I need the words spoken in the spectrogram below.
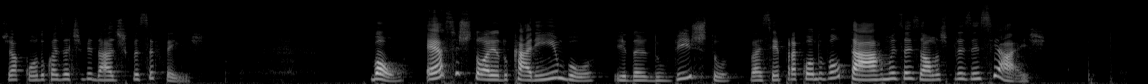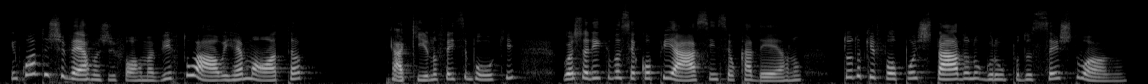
de acordo com as atividades que você fez. Bom, essa história do carimbo e do visto vai ser para quando voltarmos às aulas presenciais. Enquanto estivermos de forma virtual e remota, aqui no Facebook, gostaria que você copiasse em seu caderno tudo que for postado no grupo do sexto ano,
